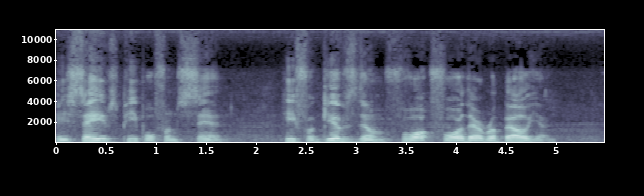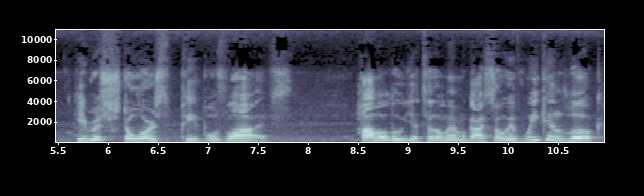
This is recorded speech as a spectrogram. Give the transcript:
He saves people from sin. He forgives them for, for their rebellion. He restores people's lives. Hallelujah to the Lamb of God. So if we can look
